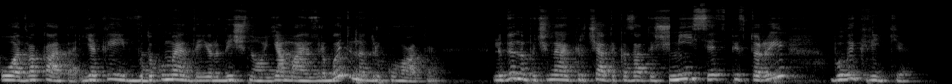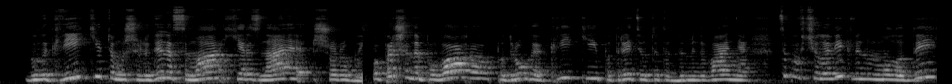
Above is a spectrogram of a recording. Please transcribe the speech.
у адвоката, який в документи юридичного я маю зробити, надрукувати. людина починає кричати, казати, що місяць, півтори були кріки. Були кріки, тому що людина сама хер знає, що робити. По-перше, неповага, по-друге, кріки, по-третє, домінування. Це був чоловік, він молодий.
